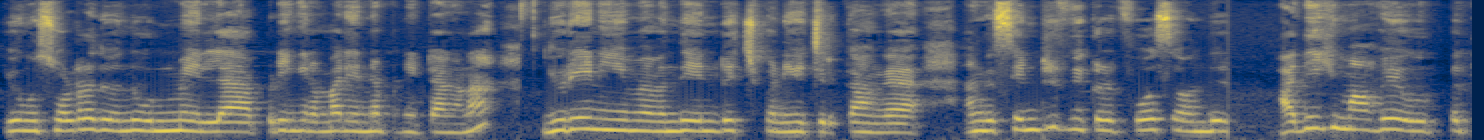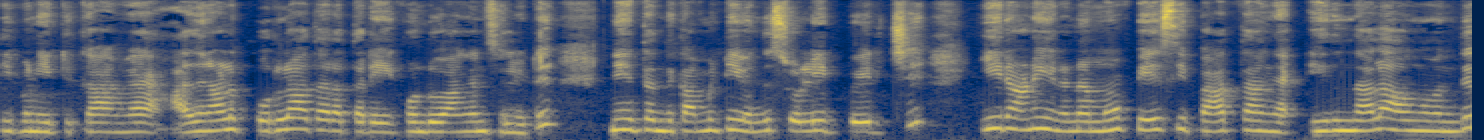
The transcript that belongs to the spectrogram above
இவங்க சொல்றது வந்து உண்மை இல்லை அப்படிங்கிற மாதிரி என்ன பண்ணிட்டாங்கன்னா யுரேனியமை வந்து என்ரிச் பண்ணி வச்சிருக்காங்க. அங்க சென்ட்ரிஃபிகல் ஃபோர்ஸை வந்து அதிகமாகவே உற்பத்தி பண்ணிட்டு இருக்காங்க அதனால பொருளாதார தடையை கொண்டு வாங்கன்னு சொல்லிட்டு நேற்று அந்த கமிட்டி வந்து சொல்லிட்டு போயிடுச்சு ஈரானும் என்னென்னமோ பேசி பார்த்தாங்க. இருந்தாலும் அவங்க வந்து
